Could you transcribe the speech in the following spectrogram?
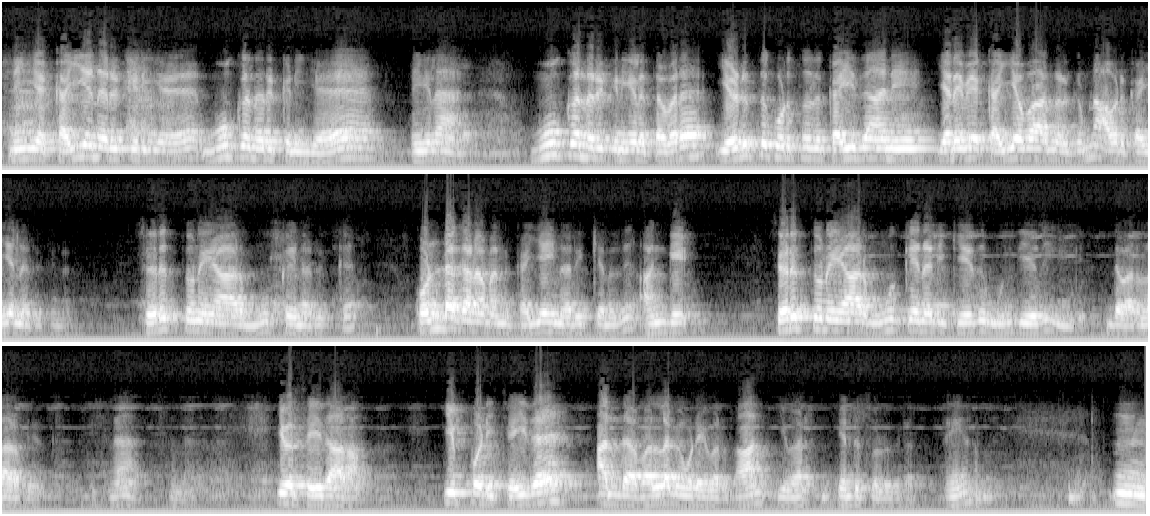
நீங்க கைய நெருக்கிறீங்க மூக்க நெருக்கிறீங்க நீங்களா? மூக்க நெருக்கிறீங்களே தவிர எடுத்து கொடுத்தது கைதானே. எனவே கையவா நெருக்கணும்னா அவர் கையை நெருக்கினர் செருத்துணையார் மூக்கை நறுக்க கொண்ட கணவன் கையை நறுக்கிறது அங்கே. செருத்துணையார் மூக்கை நறுக்கியது முந்தியது இங்கே. இந்த வரலாறு அப்படி இருக்கு. இவர் செய்தாராம். இப்படி செய்த அந்த வல்லமை உடையவர் தான் இவர் என்று சொல்லுகிறார்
